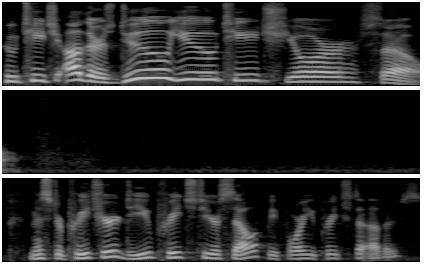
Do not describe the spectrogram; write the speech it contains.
who teach others, do you teach yourself? Mr. Preacher, do you preach to yourself before you preach to others?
